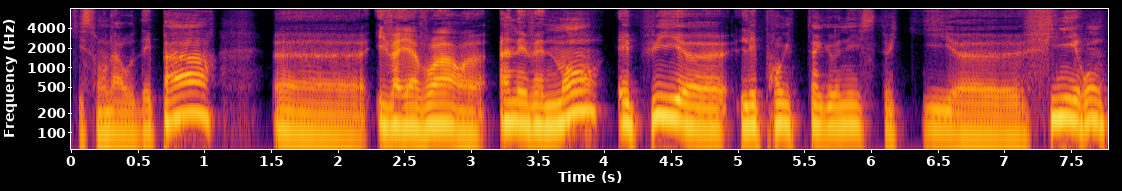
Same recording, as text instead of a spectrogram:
qui sont là au départ. il va y avoir un événement, et puis les protagonistes qui finiront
